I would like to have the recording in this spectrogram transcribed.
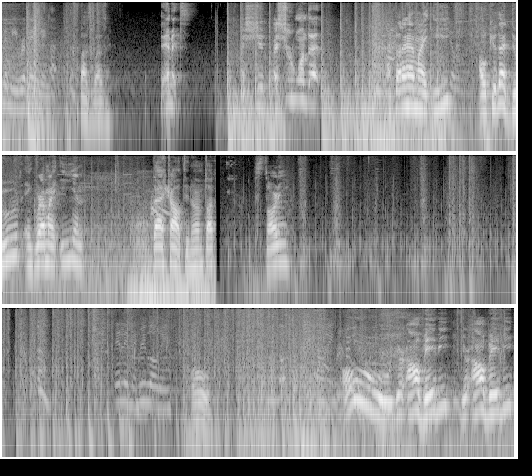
Enemy remaining. Buzz, buzz. Damn it! I should, I should have won that. I thought I had my E. I'll kill that dude and grab my E and dash out. You know what I'm talking? Starting. Reloading. Oh, oh! You're out, baby. You're out, baby.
